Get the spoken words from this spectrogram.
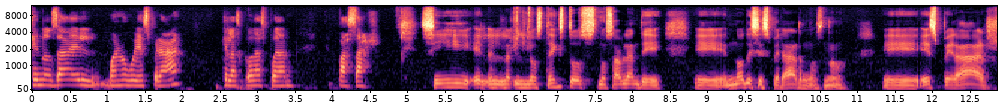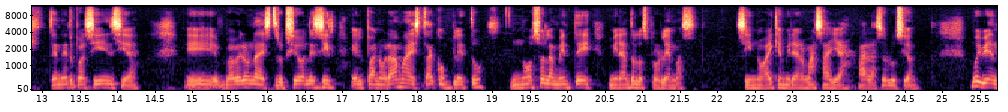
que nos da el, bueno, voy a esperar que las cosas puedan pasar. Sí, los textos nos hablan de eh, no desesperarnos, ¿no? Eh, esperar, tener paciencia. Eh, va a haber una destrucción, es decir, el panorama está completo, no solamente mirando los problemas, sino hay que mirar más allá a la solución. Muy bien,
